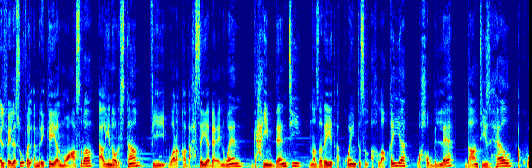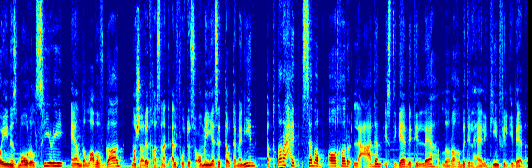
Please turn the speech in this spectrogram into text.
الفيلسوفة الأمريكية المعاصرة إلينور ستامب في ورقة بحثية بعنوان جحيم دانتي نظرية أكوينتس الأخلاقية وحب الله Dante's Hell Aquinas Moral Theory and the Love of God نشرتها سنة 1986 اقترحت سبب آخر لعدم استجابة الله لرغبة الهالكين في الإبادة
